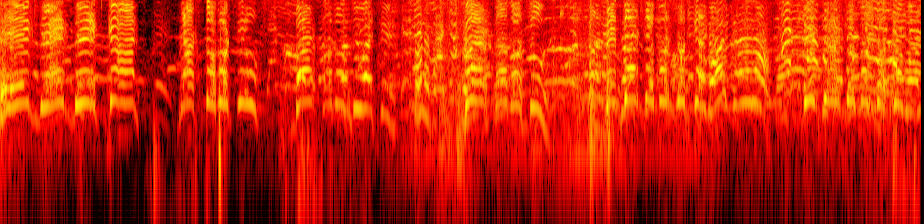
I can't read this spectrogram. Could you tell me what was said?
দেখ দেখ দেখ কার? রাষ্ট্রপতি ব্যর্থ বসু আছে। ব্যর্থ বসু বিদ্যার্থী পরিষদকে ভয় করে না। বিদ্যার্থী পরিষদকে ভয়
